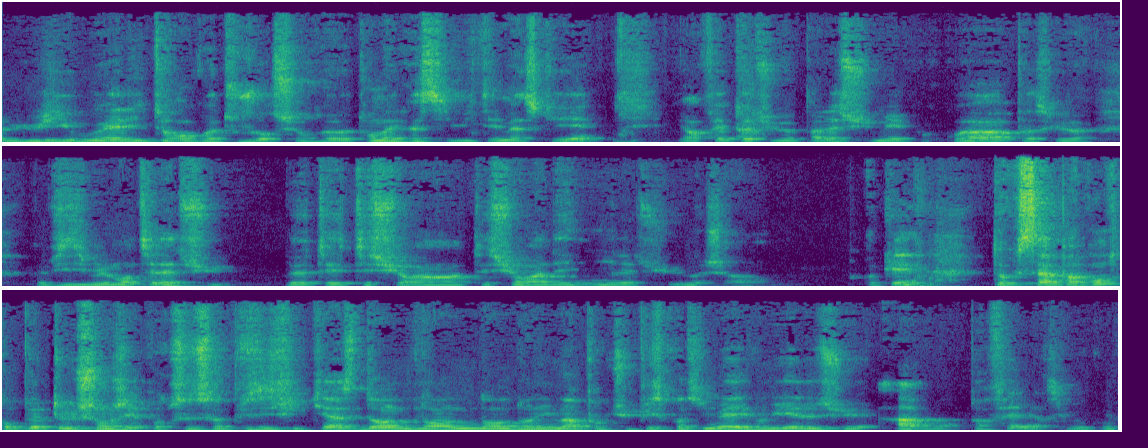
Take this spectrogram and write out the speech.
lui ou elle, il te renvoie toujours sur euh, ton agressivité masquée. Et en fait, toi, tu veux pas l'assumer. Pourquoi? Parce que visiblement, tu es là-dessus. Tu es, es sur un déni là-dessus, machin. Ok Donc ça, par contre, on peut te le changer pour que ce soit plus efficace dans, dans, dans, l'humain, pour que tu puisses continuer à évoluer dessus. Ah, bah, parfait, merci beaucoup.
